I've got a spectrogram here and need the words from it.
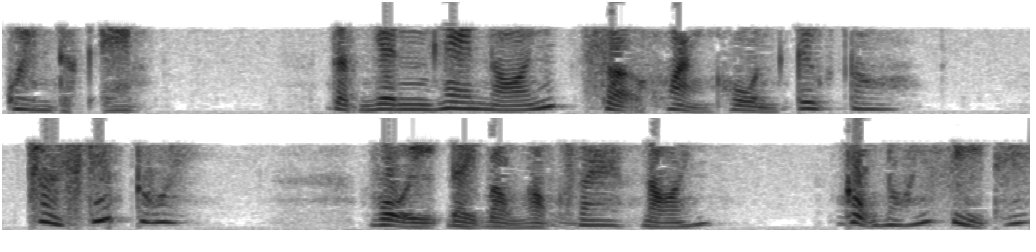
quên được em. Tập nhân nghe nói, sợ hoảng hồn kêu to. Trời xiết tôi! Vội đẩy Bảo Ngọc ra, nói. Cậu nói gì thế?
